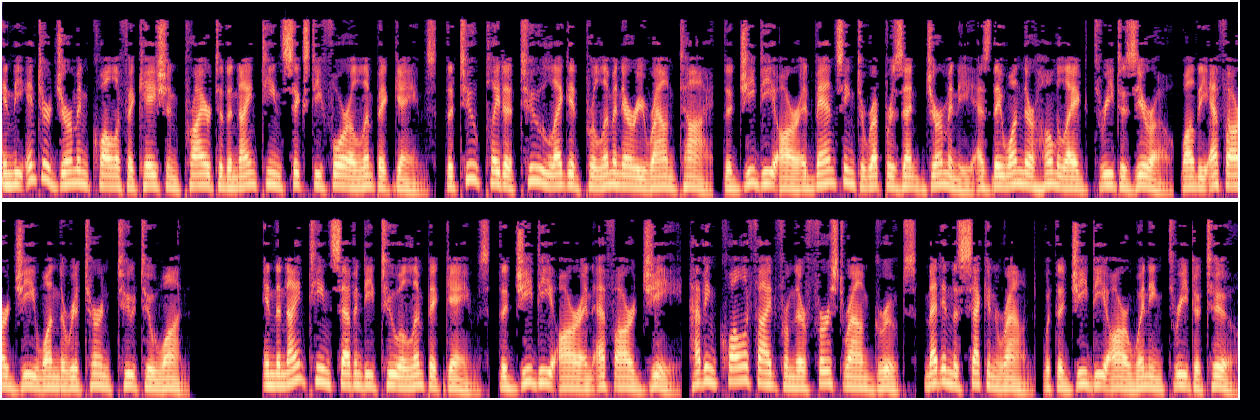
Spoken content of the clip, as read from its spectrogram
In the inter-German qualification prior to the 1964 Olympic Games, the two played a two-legged preliminary round tie, the GDR advancing to represent Germany as they won their home leg 3–0, while the FRG won the return 2–1. In the 1972 Olympic Games, the GDR and FRG, having qualified from their first round groups, met in the second round, with the GDR winning 3–2.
